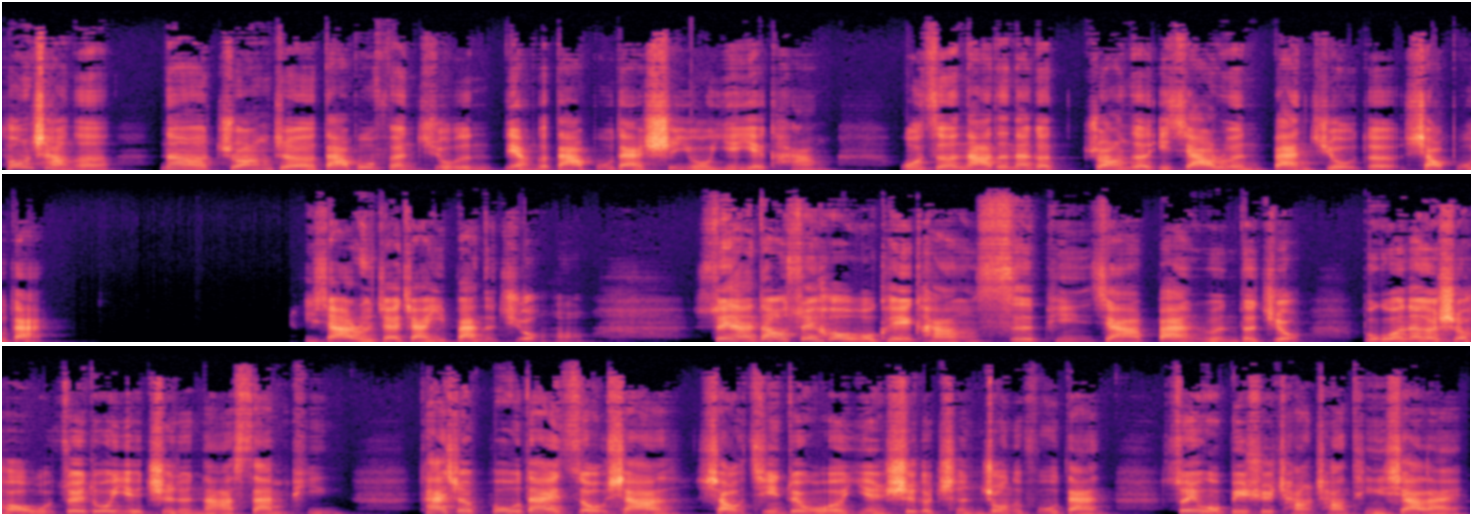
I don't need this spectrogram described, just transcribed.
通常呢，那装着大部分酒的两个大布袋是由爷爷扛，我则拿着那个装着一加仑半酒的小布袋，一加仑再加一半的酒哈。虽然到最后我可以扛四瓶加半轮的酒。不过那个时候，我最多也只能拿三瓶，抬着布袋走下小径，对我而言是个沉重的负担，所以我必须常常停下来，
